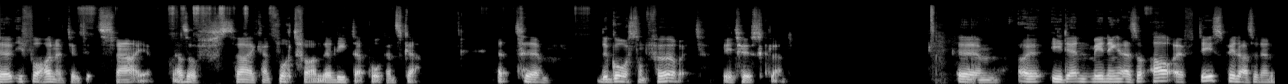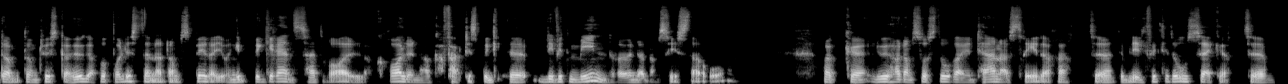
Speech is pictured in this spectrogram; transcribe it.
uh, i förhållande till Sverige. Alltså Sverige kan fortfarande lita på ganska att eh, det går som förut i Tyskland. Um, I den meningen, alltså AFD spelar, alltså den, de, de tyska högerpopulisterna, de spelar ju en begränsad roll och rollen har faktiskt be, eh, blivit mindre under de sista åren. Och uh, nu har de så stora interna strider att uh, det blir lite osäkert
